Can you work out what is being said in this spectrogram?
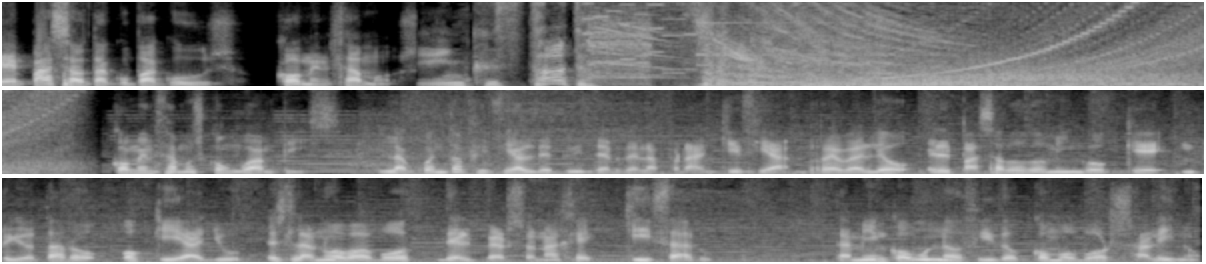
¿Qué pasa, Otakupacus? Comenzamos. Ink. Comenzamos con One Piece. La cuenta oficial de Twitter de la franquicia reveló el pasado domingo que Ryotaro Okiayu es la nueva voz del personaje Kizaru, también conocido como Borsalino,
